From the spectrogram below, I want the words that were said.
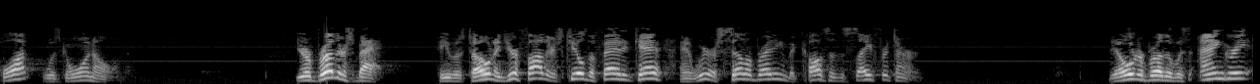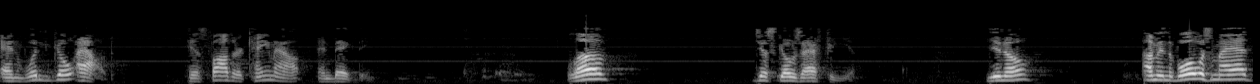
What was going on? Your brother's back, he was told, and your father's killed the fatted calf, and we are celebrating because of the safe return. The older brother was angry and wouldn't go out. His father came out and begged him. Love just goes after you. You know? I mean, the boy was mad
